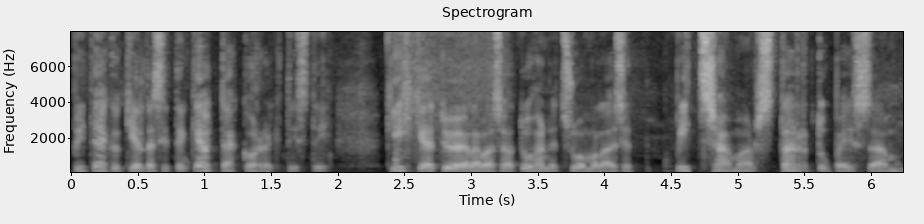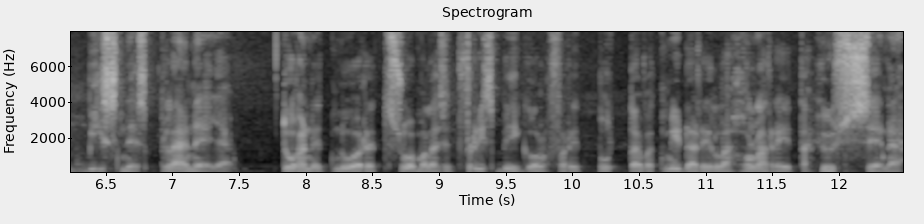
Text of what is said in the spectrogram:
pitääkö kieltä sitten käyttää korrektisti? Kihkeä työelämä saa tuhannet suomalaiset pizzaamaan startupeissaan businessplaneja. Tuhannet nuoret suomalaiset frisbeegolfarit puttaavat midarilla holareita hyssenä.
